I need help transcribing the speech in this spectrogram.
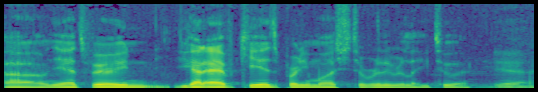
uh, yeah, it's very. You got to have kids pretty much to really relate to it. Yeah.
